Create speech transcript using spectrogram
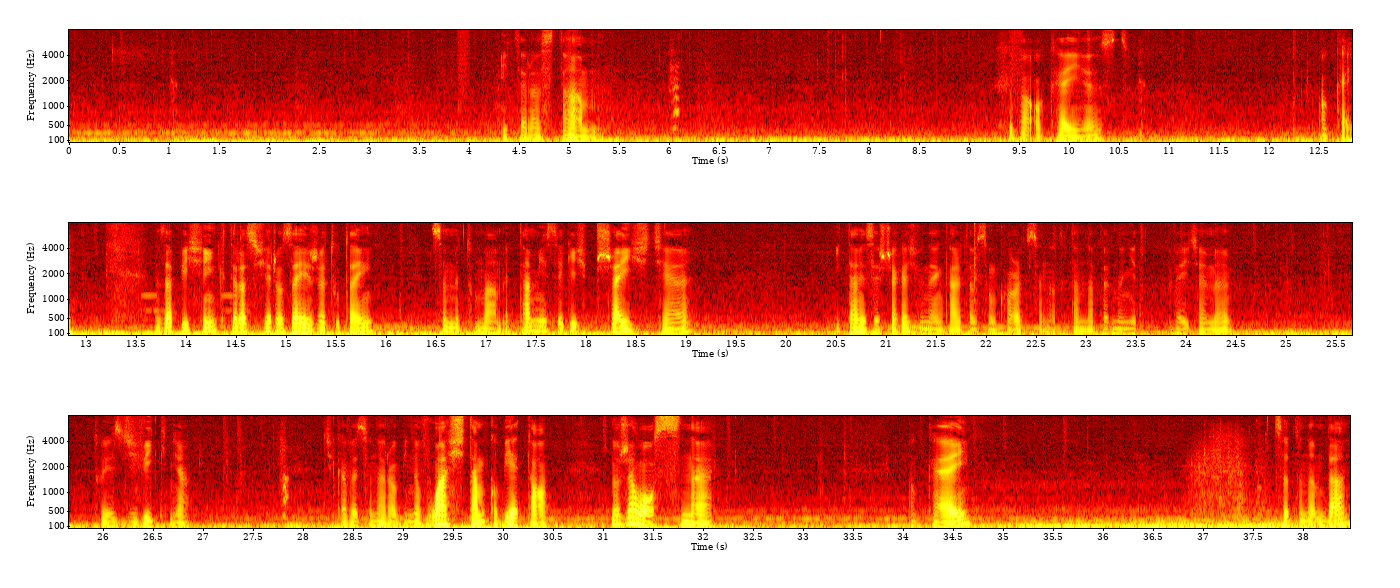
I teraz tam. Chyba ok jest. Ok. Zapisik. Teraz się rozejrzę tutaj. Co my tu mamy? Tam jest jakieś przejście. I tam jest jeszcze jakaś wnęka, ale tam są kolce. No to tam na pewno nie wejdziemy. Tu jest dźwignia. Ciekawe co ona robi. No właśnie tam kobieto. No żałosne. Okej. Co to nam da?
